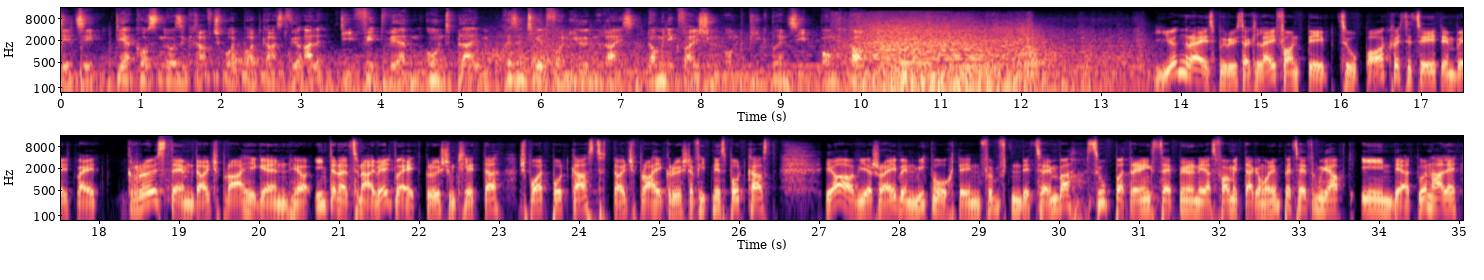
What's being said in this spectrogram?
FCC, der kostenlose Kraftsport-Podcast für alle, die fit werden und bleiben. Präsentiert von Jürgen Reis, Dominik Feischl und peakprinzip.com. Jürgen Reis begrüßt euch live on tape zu PowerQuest dem weltweit größten deutschsprachigen, ja, international, weltweit größten Klettersport-Podcast, deutschsprachig größter Fitness-Podcast. Ja, wir schreiben Mittwoch, den 5. Dezember. Super Trainingszeit bin ich erst Vormittag am Olympiazentrum gehabt in der Turnhalle.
